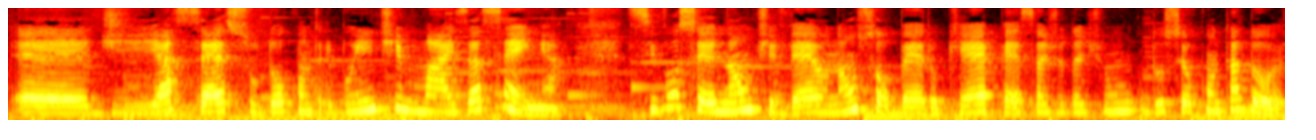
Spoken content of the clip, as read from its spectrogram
é, de acesso do contribuinte mais a senha. Se você não tiver ou não souber o que é, peça ajuda de um, do seu contador.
